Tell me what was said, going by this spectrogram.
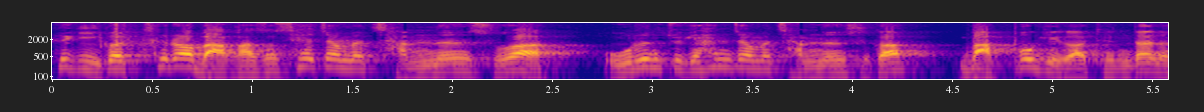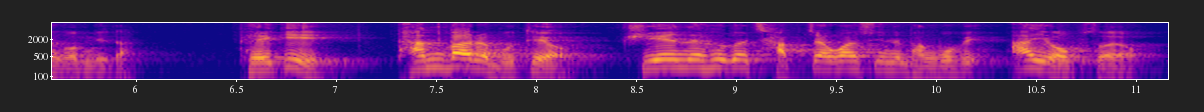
흙이 이걸 틀어 막아서 세 점을 잡는 수와 오른쪽에 한 점을 잡는 수가 맛보기가 된다는 겁니다. 백이 반발을 못해요. 귀에는 흙을 잡자고 할 수 있는 방법이 아예 없어요.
